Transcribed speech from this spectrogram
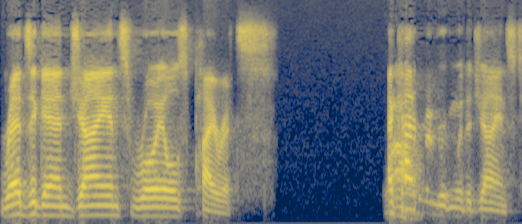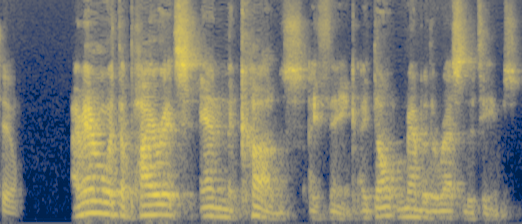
Reds again, Giants, Royals, Pirates. Wow. I kind of remember him with the Giants too. I remember with the Pirates and the Cubs, I think. I don't remember the rest of the teams.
